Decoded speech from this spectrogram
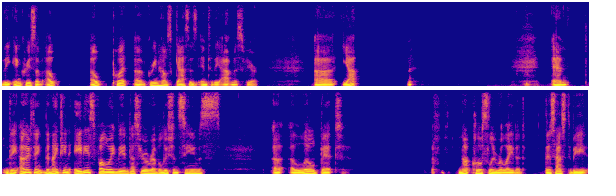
the increase of out, output of greenhouse gases into the atmosphere. Uh, yeah. And the other thing, the 1980s following the Industrial Revolution seems a, a little bit not closely related. this has to be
